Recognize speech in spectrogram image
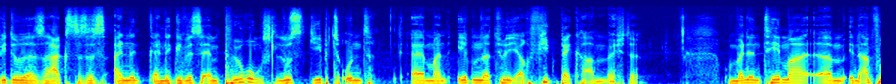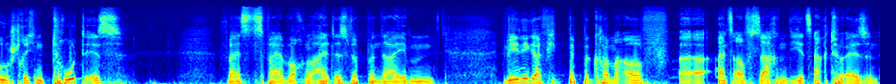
wie du da sagst, dass es eine, eine gewisse Empörungslust gibt und äh, man eben natürlich auch Feedback haben möchte. Und wenn ein Thema ähm, in Anführungsstrichen tot ist, weil es zwei Wochen alt ist, wird man da eben weniger Feedback bekommen auf, äh, als auf Sachen, die jetzt aktuell sind.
